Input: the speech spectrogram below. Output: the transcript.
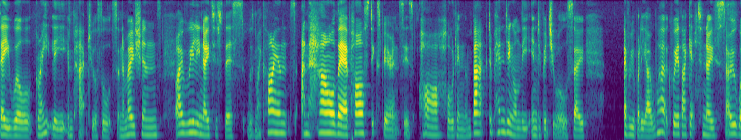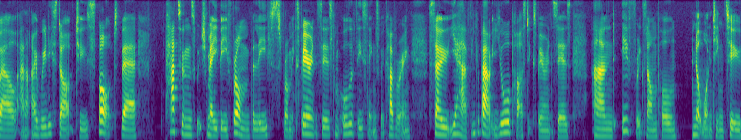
they will greatly impact your thoughts and emotions. I really notice this with my clients and how their past experiences are holding them back, depending on the individual. So, everybody I work with, I get to know so well, and I really start to spot their patterns, which may be from beliefs, from experiences, from all of these things we're covering. So, yeah, think about your past experiences. And if, for example, not wanting to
